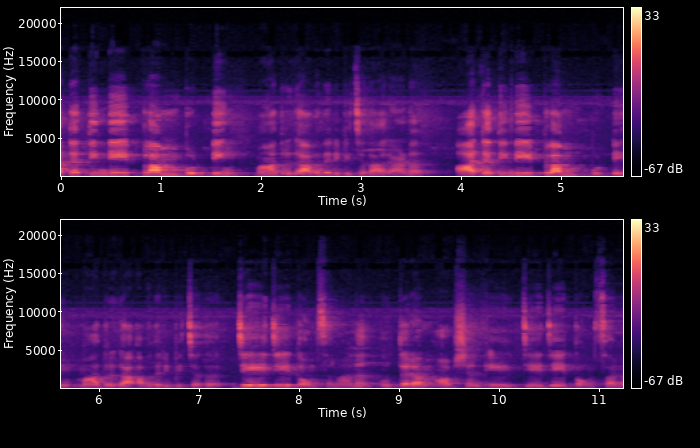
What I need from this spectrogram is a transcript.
ആറ്റത്തിന്റെ പ്ലം ബുഡിംഗ് മാതൃക അവതരിപ്പിച്ചതാരാണ് ആറ്റത്തിന്റെ പ്ലം ബുഡിംഗ് മാതൃക അവതരിപ്പിച്ചത് ജെ ജെ തോംസൺ ആണ്. ഉത്തരം option A J J Thomson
